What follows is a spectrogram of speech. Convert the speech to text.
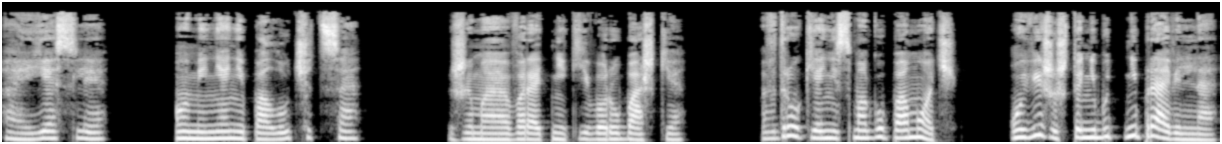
А если у меня не получится? Сжимаю воротник его рубашки. Вдруг я не смогу помочь? Увижу что-нибудь неправильно.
